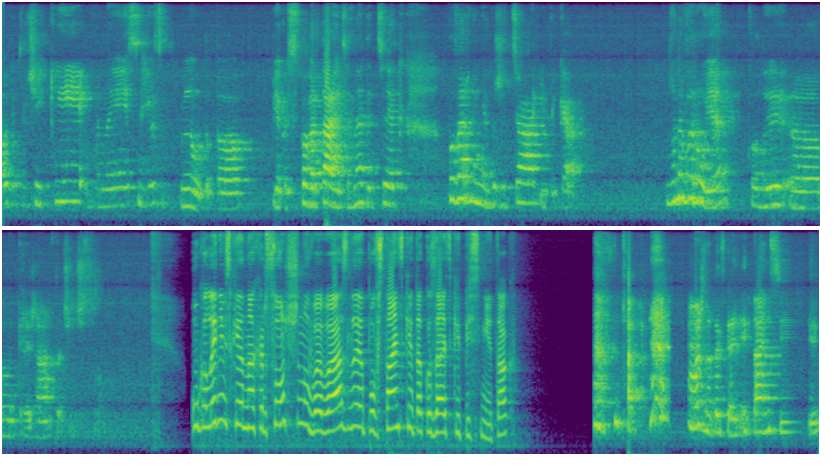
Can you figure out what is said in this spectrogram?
водять ручейки, вони сміються. Ну тобто якось повертаються. Знаєте, це як повернення до життя і таке. Воно вирує, коли е, ми приїжджаємо в точне число. У Калинівське на Херсонщину вивезли повстанські та козацькі пісні, так? Так, можна так сказати, і танці. і-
